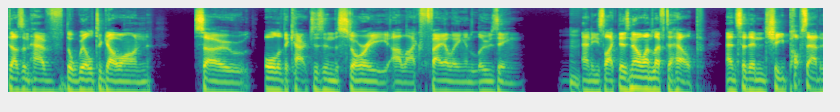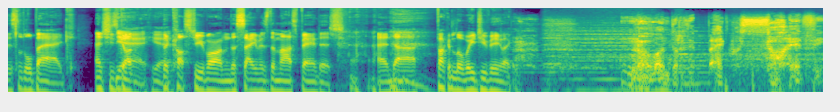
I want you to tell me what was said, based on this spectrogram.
doesn't have the will to go on. So all of the characters in the story are like failing and losing. Mm. And he's like there's no one left to help. And so then she pops out of this little bag and she's Yeah, got yeah. the costume on the same as the masked bandit. and uh fucking Luigi being like No wonder the bag was so heavy.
